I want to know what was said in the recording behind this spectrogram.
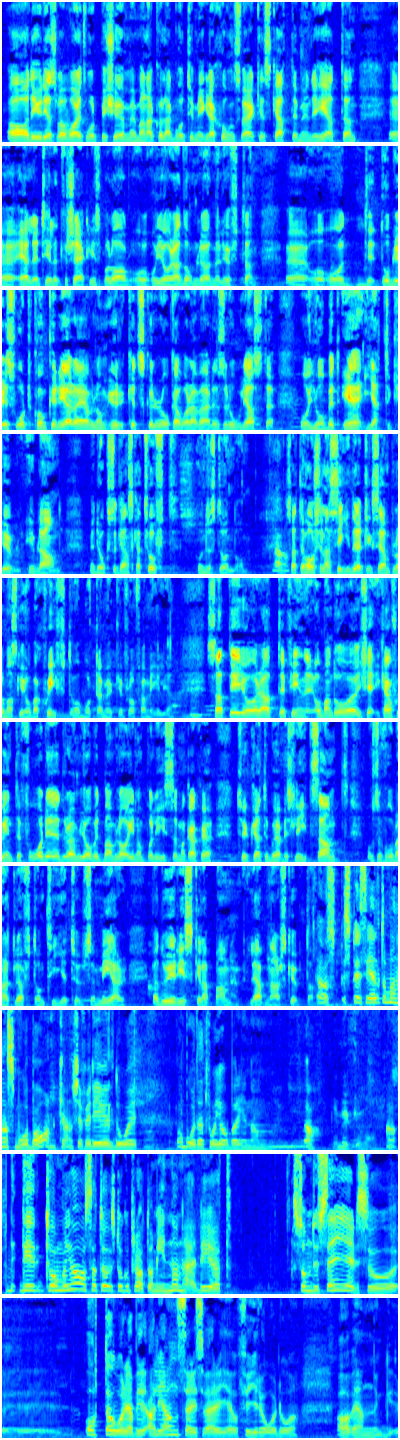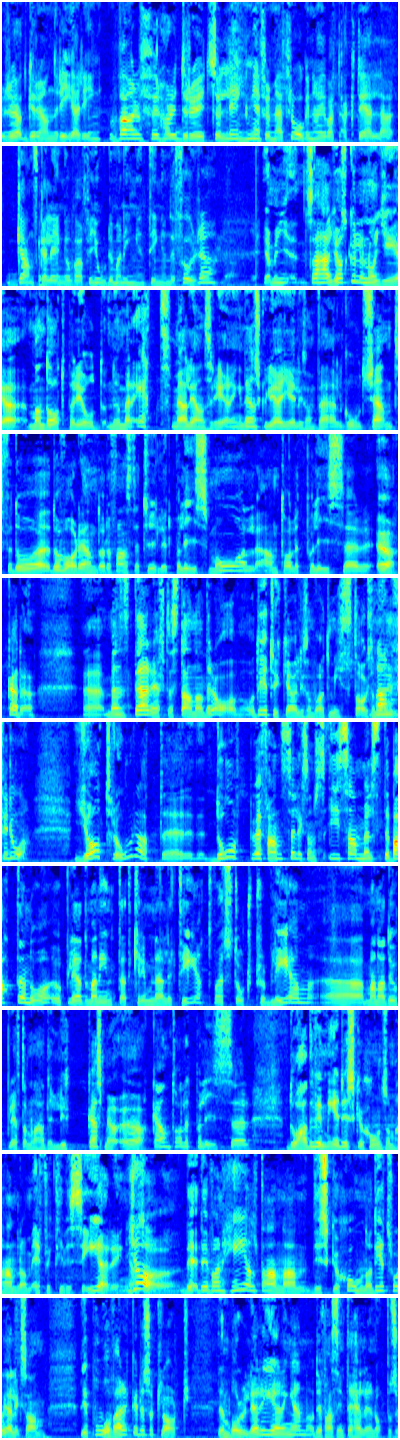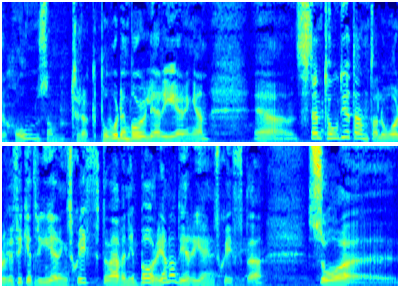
Ja, det är ju det som har varit vårt bekymmer. Man har kunnat gå till Migrationsverket, Skattemyndigheten eh, eller till ett försäkringsbolag och, och göra de lönelyften. Eh, och, och det, då blir det svårt att konkurrera även om yrket skulle råka vara världens roligaste. Och jobbet är jättekul ibland, men det är också ganska tufft under stundom. Ja. Så att det har sina sidor, till exempel om man ska jobba skift och vara borta mycket från familjen. Mm. Så att det gör att det finns, om man då kanske inte får det drömjobbet man vill ha inom polisen, man kanske tycker att det börjar bli slitsamt och så får man ett löfte om 10 000 mer, ja då är risken att man lämnar skutan. Ja, speciellt om man har små barn kanske, för det är väl då om båda två jobbar inom... Ja. Det är mycket vanligt. Ja. Det, det Tom och jag satt och, stod och pratade om innan här, det är att som du säger så eh, åtta år av allianser i Sverige och fyra år då av en rödgrön regering. Varför har det dröjt så länge? För de här frågorna har ju varit aktuella ganska länge och varför gjorde man ingenting under förra? Ja, men så här, jag skulle nog ge mandatperiod nummer ett med alliansregering. Den skulle jag ge liksom väl godkänt. För då, då var det ändå, då fanns det ett tydligt polismål, antalet poliser ökade. Eh, men därefter stannade det av och det tycker jag liksom var ett misstag. Så Varför man, då? Jag tror att eh, då befann sig liksom, i samhällsdebatten då upplevde man inte att kriminalitet var ett stort problem. Eh, man hade upplevt att man hade lyckats med att öka antalet poliser. Då hade vi mer diskussion som handlade om effektivisering. Ja. Alltså, det, det var en helt annan diskussion och det tror jag liksom, det påverkade såklart den borgerliga regeringen och det fanns inte heller en opposition som tryckte på den borgerliga regeringen. Eh, sen tog det ett antal år, vi fick ett regeringsskifte och även i början av det regeringsskiftet så eh,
